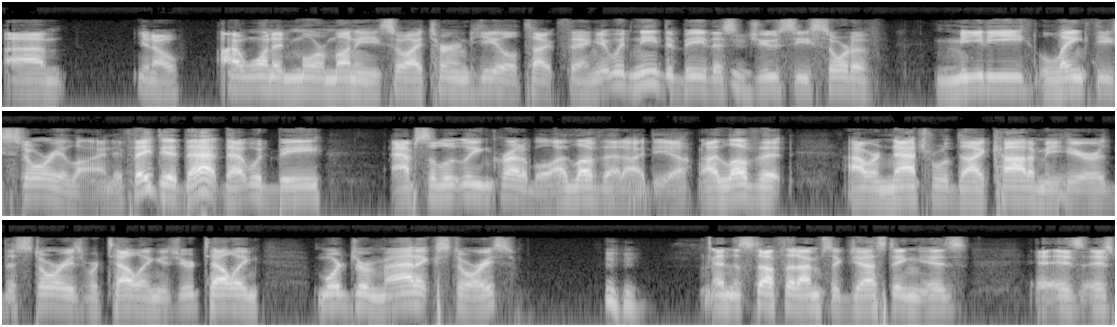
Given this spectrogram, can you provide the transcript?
um, you know, I wanted more money, so I turned heel type thing. It would need to be this hmm. juicy, sort of meaty, lengthy storyline. If they did that, that would be absolutely incredible. I love that idea. I love that our natural dichotomy here, the stories we're telling, is you're telling more dramatic stories, mm-hmm. and the stuff that I'm suggesting is is is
